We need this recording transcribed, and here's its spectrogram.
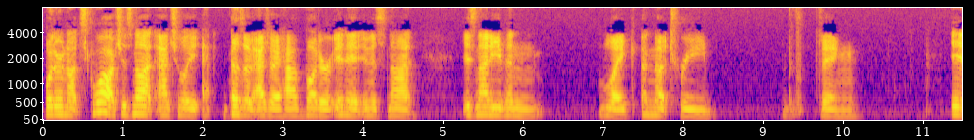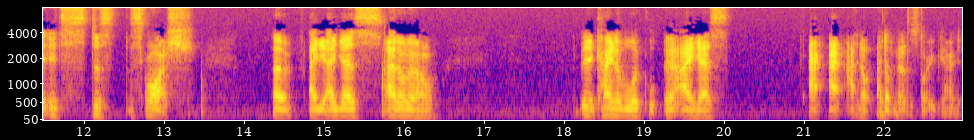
Butternut squash is not actually doesn't actually have butter in it, and it's not. It's not even like a nut tree thing. It, it's just squash. Uh, I I guess I don't know. It kind of looked. I guess. I, I, I don't I don't know the story behind it.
